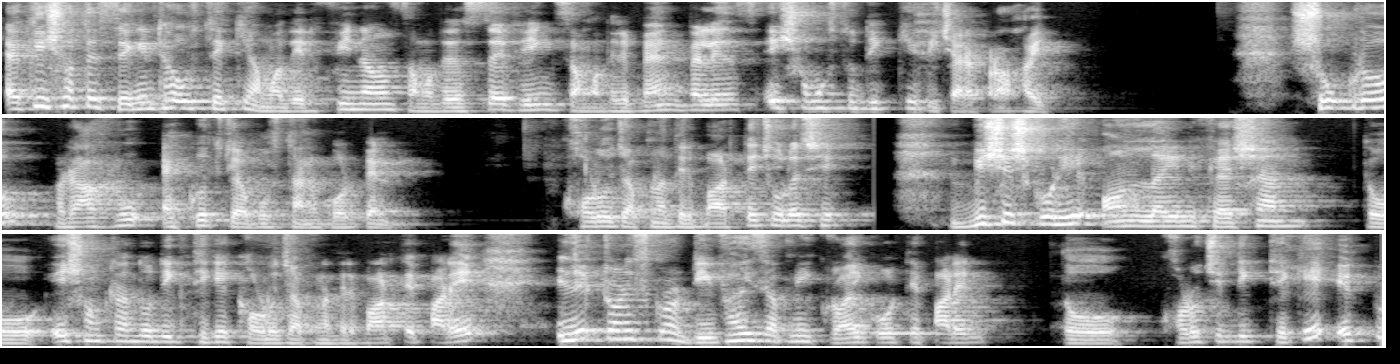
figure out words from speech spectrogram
একই সাথে সেকেন্ড হাউস থেকে আমাদের ফিনান্স আমাদের সেভিংস আমাদের ব্যাংক ব্যালেন্স এই সমস্ত দিককে বিচার করা হয়। শুক্র, রাহু একত্রে অবস্থান করবেন। খরচ আপনাদের বাড়তে চলেছে। বিশেষ করে অনলাইন ফ্যাশন তো এই সংক্রান্ত দিক থেকে খরচ আপনাদের বাড়তে পারে। ইলেকট্রনিক্স কোনো ডিভাইস আপনি ক্রয় করতে পারেন, তো খরচের দিক থেকে একটু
